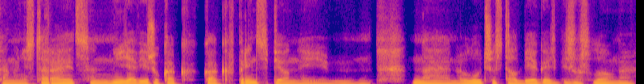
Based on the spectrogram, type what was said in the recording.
оно не старается. Ну, я вижу, как, как в принципе, он и на, лучше стал бегать, безусловно.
